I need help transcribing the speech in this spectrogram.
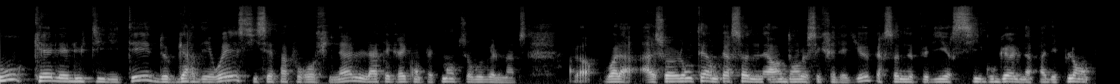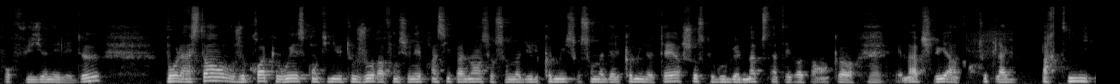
ou quelle est l'utilité de garder Waze si c'est pas pour au final l'intégrer complètement sur Google Maps? Alors voilà, sur le long terme, personne n'est dans le secret des dieux, personne ne peut dire si Google n'a pas des plans pour fusionner les deux. Pour l'instant, je crois que Waze continue toujours à fonctionner principalement sur son module commun, sur son modèle communautaire, chose que Google Maps n'intègre pas encore. Et Maps, lui, a encore toute la partie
